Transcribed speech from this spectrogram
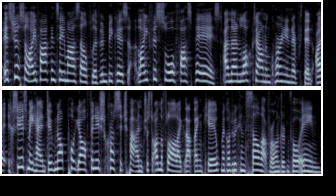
it's just a life I can see myself living because life is so fast paced. And then lockdown and quarantine and everything. I, excuse me, hen, do not put your finished cross stitch pattern just on the floor like that. Thank you. Oh my God, we can sell that for 114.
